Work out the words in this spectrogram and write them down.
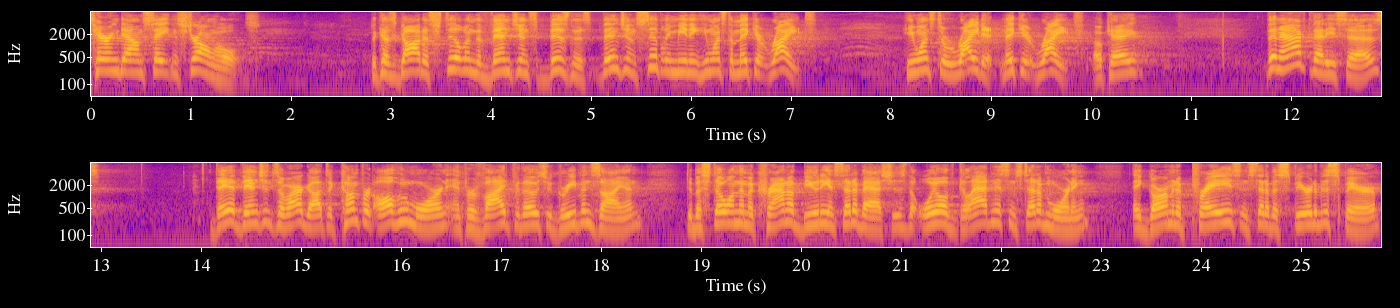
tearing down Satan's strongholds because God is still in the vengeance business. Vengeance simply meaning He wants to make it right. He wants to right it, make it right, okay? Then after that, He says, Day of vengeance of our God to comfort all who mourn and provide for those who grieve in Zion, to bestow on them a crown of beauty instead of ashes, the oil of gladness instead of mourning, a garment of praise instead of a spirit of despair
